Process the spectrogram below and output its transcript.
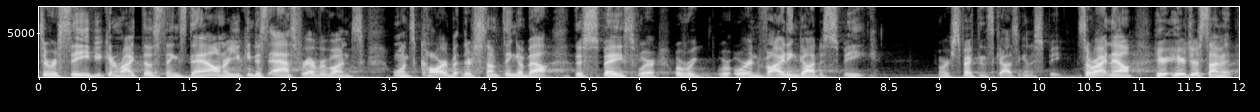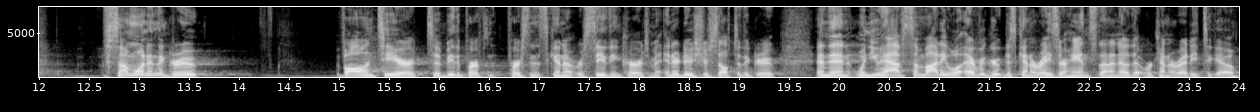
to receive, you can write those things down or you can just ask for everyone's one's card. But there's something about this space where, where we, we're, we're inviting God to speak and we're expecting this God's gonna speak. So, right now, here, here's your assignment. Someone in the group volunteer to be the per- person that's going to receive the encouragement introduce yourself to the group. And then when you have somebody well every group just kind of raise their hands so that i know that we're kind of ready to go.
